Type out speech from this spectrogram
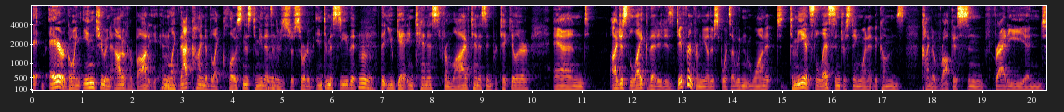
a- air going into and out of her body. And hmm. like that kind of like closeness to me that's there's a sort of intimacy that that you get in tennis from live tennis in particular. And I just like that it is different from the other sports. I wouldn't want it to me it's less interesting when it becomes kind of raucous and fratty and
